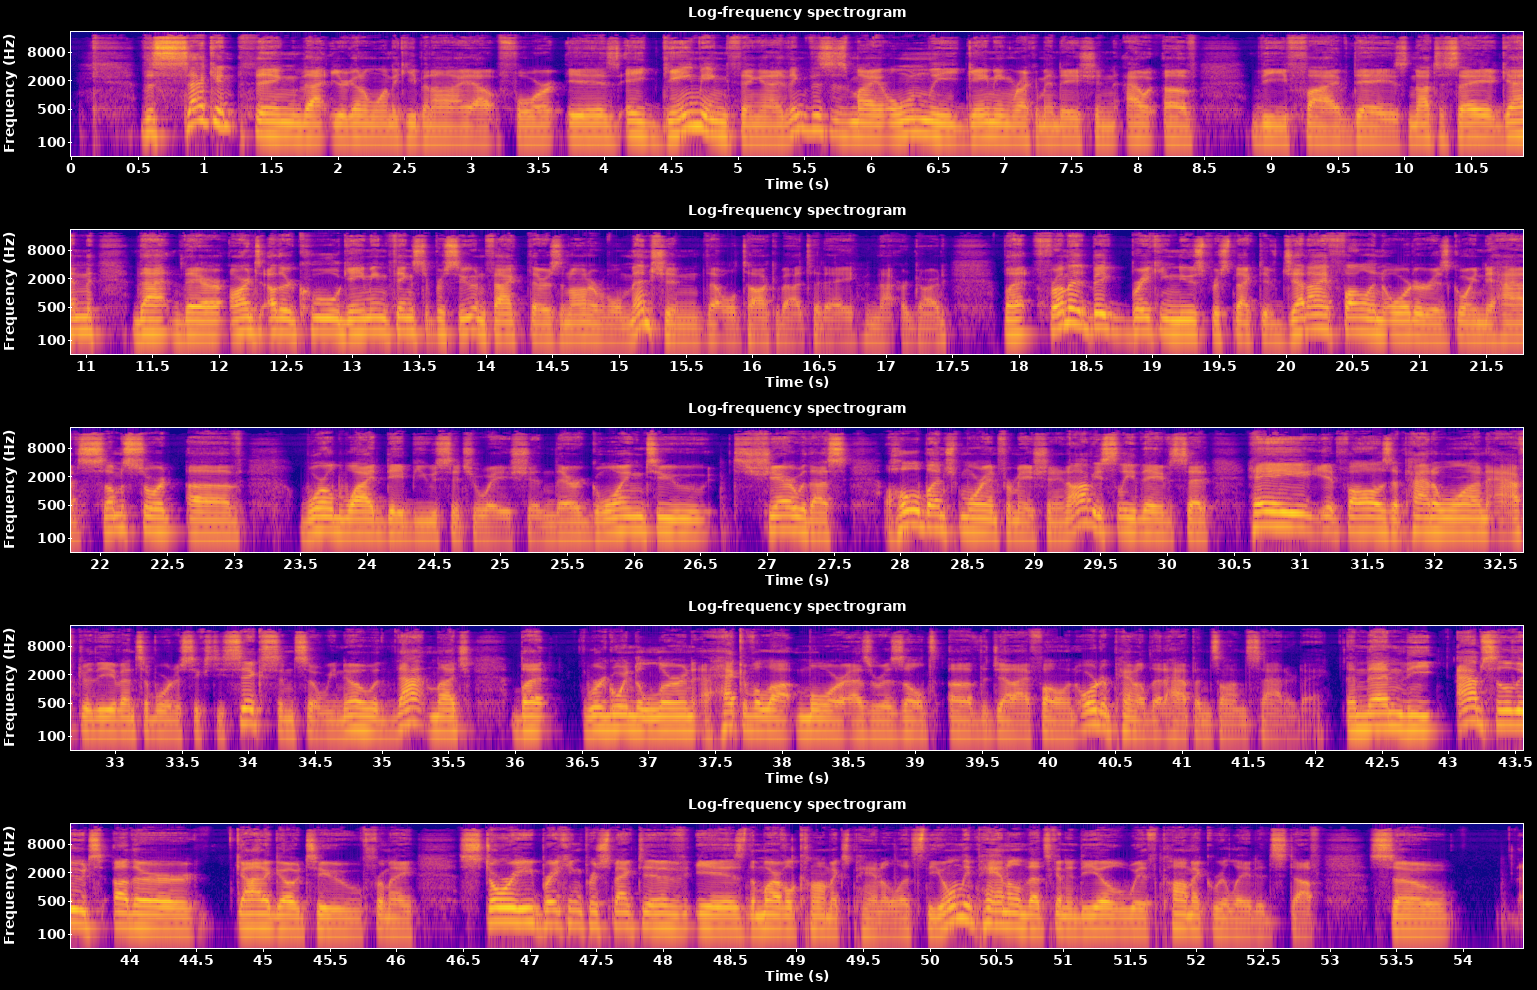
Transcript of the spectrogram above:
The second thing that you're going to want to keep an eye out for is a gaming thing. And I think this is my only gaming recommendation out of the five days. Not to say, again, that there aren't other cool gaming things to pursue. In fact, there's an honorable mention that we'll talk about today in that regard. But from a big breaking news perspective, Jedi Fallen Order is going to have some sort of worldwide debut situation. They're going to share with us a whole bunch more information. And obviously, they've said, hey, it follows a Padawan after the events of Order 66. And so we know that much. But we're going to learn a heck of a lot more as a result of the Jedi Fallen Order panel that happens on Saturday. And then the absolute other gotta go to from a story breaking perspective is the Marvel Comics panel. It's the only panel that's going to deal with comic related stuff. So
